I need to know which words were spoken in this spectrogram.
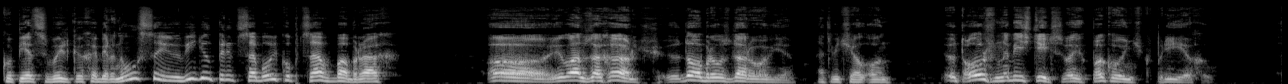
Купец в Ильках обернулся и увидел перед собой купца в бобрах. — А, Иван Захарович, доброго здоровья, — отвечал он. — Тоже навестить своих покойничков приехал. —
